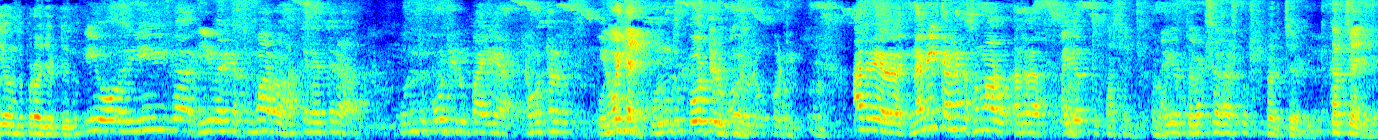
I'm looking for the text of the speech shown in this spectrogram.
ಈ ಒಂದು ಪ್ರಾಜೆಕ್ಟ್ ಇದು? ಈ ಈಗ ಈವರೆಗೆ ಸುಮಾರು ಹತ್ತಿರ ಹತ್ತಿರ ಒಂದು ಕೋಟಿ ರೂಪಾಯಿಯ ಟೋಟಲ್ ಯೋಜನೆ. ಒಂದು ಕೋಟಿ ರೂಪಾಯಿ. ಕೋಟಿ. ಆದರೆ ನವೀಕರಣಕ್ಕೆ ಸುಮಾರು ಅದರ ಐವತ್ತು ಪರ್ಸೆಂಟ್ ಐವತ್ತು ಲಕ್ಷದಷ್ಟು ಖರ್ಚಾಗಿದೆ ಖರ್ಚಾಗಿದೆ.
